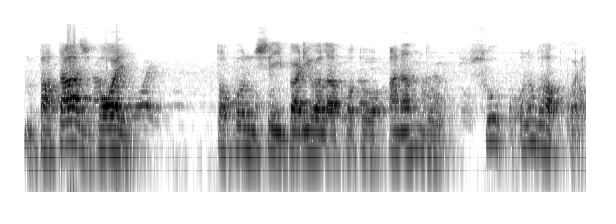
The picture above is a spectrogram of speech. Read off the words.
বাতাস বয় তখন সেই বাড়িওয়ালা কত আনন্দ সুখ অনুভব করে।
